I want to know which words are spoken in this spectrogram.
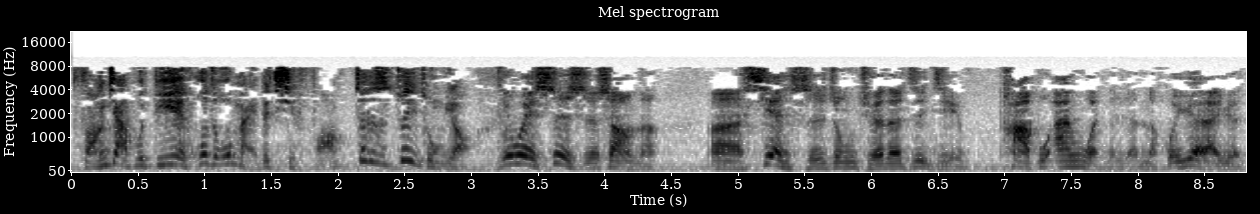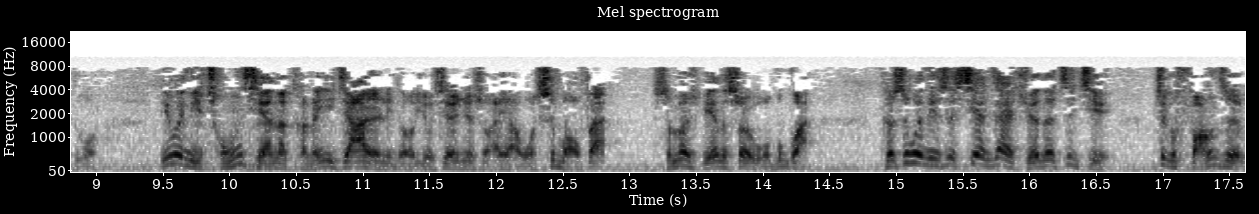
房价不跌，或者我买得起房，这个是最重要。因为事实上呢，呃，现实中觉得自己怕不安稳的人呢，会越来越多。因为你从前呢，可能一家人里头有些人就说：“哎呀，我吃饱饭，什么别的事儿我不管。”可是问题是，现在觉得自己这个房子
